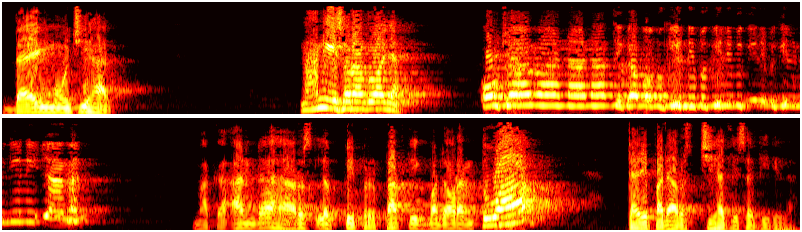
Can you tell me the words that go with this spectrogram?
daeng mau jihad. Nangis orang tuanya. Oh jangan, nah, nanti kamu begini, begini, begini, begini, begini, jangan. Maka anda harus lebih berbakti kepada orang tua daripada harus jihad fisabilillah.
